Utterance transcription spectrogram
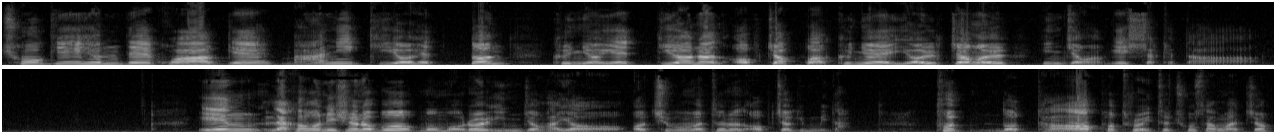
초기 현대 과학에 많이 기여했던 그녀의 뛰어난 업적과 그녀의 열정을 인정하기 시작했다. In recognition of 뭐뭐를 인정하여 achievement는 업적입니다. put 넣다 portrait 초상화죠.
